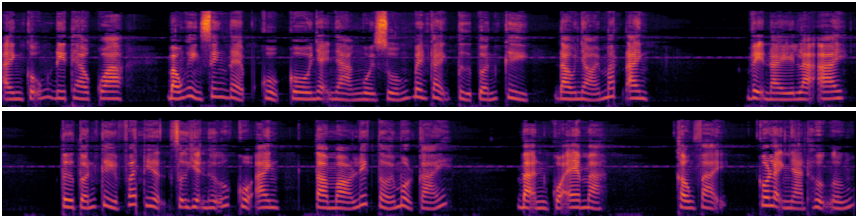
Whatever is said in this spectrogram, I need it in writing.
Anh cũng đi theo qua. Bóng hình xinh đẹp của cô nhẹ nhàng ngồi xuống bên cạnh từ Tuấn Kỳ, đau nhói mắt anh. Vị này là ai? Từ Tuấn Kỳ phát hiện sự hiện hữu của anh, tò mò liếc tới một cái. Bạn của em à? Không phải, cô lạnh nhạt hưởng ứng,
